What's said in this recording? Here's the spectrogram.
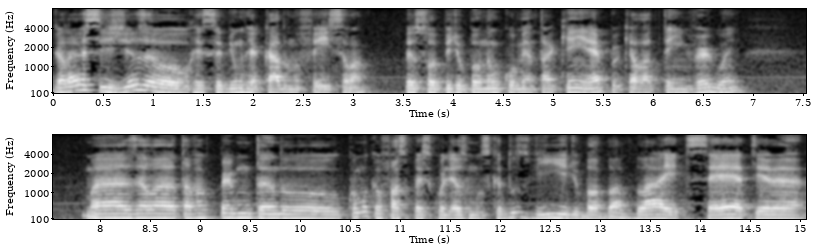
Galera, esses dias eu recebi um recado no Face lá. A pessoa pediu para eu não comentar quem é, porque ela tem vergonha. Mas ela estava perguntando como que eu faço para escolher as músicas dos vídeos, blá blá blá, etc.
